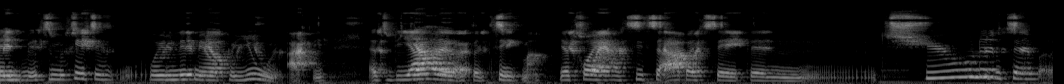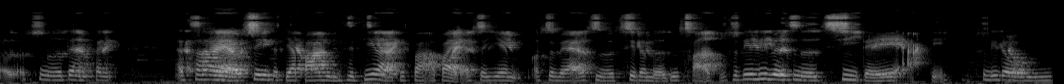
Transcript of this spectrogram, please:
Men hvis vi måske skal ryge lidt mere op på jul -agtigt. Altså, fordi jeg har i hvert fald tænkt mig. Jeg tror, jeg har sidste arbejdsdag den 20. december, eller sådan noget deromkring. Altså, så har jeg jo set, at jeg bare ville tage direkte fra arbejde, altså hjem, og så være sådan noget til og med den 30. Så det er alligevel sådan noget 10 dage-agtigt. Så lidt over uge.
